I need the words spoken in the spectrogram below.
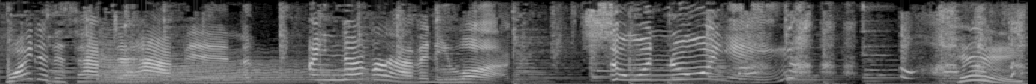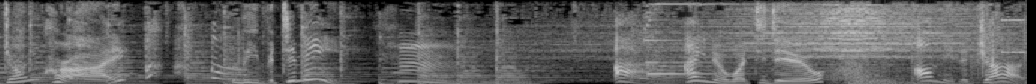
Why did this have to happen? I never have any luck. So annoying! Hey, don't cry. Leave it to me. Hmm. Ah, I know what to do. I'll need a jug.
